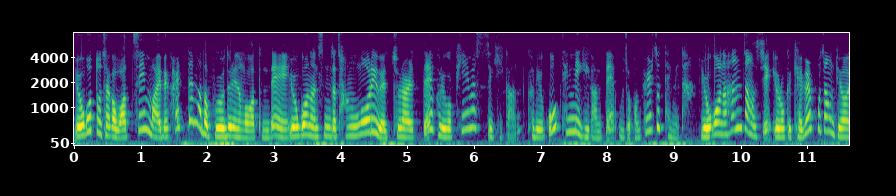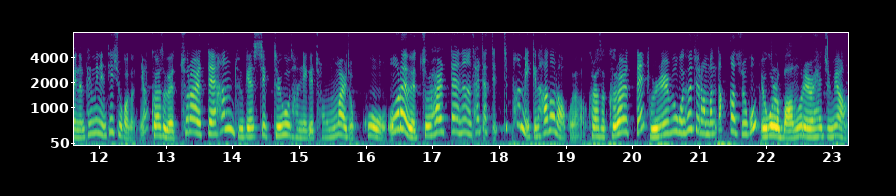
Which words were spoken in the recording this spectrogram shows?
이것도 제가 왓츠인 마이백 할 때마다 보여드리는 것 같은데 이거는 진짜 장거리 외출할 때 그리고 PMS 기간 그리고 생리 기간 때 무조건 필수템이다. 이거는 한 장씩 이렇게 개별 포장되어 있는 페미닌 티슈거든요. 그래서 외출할 때 한 두 개씩 들고 다니기 정말 좋고 오래 외출할 때는 살짝 찝찝함이 있긴 하더라고요. 그래서 그럴 때 볼일 보고 휴지를 한번 닦아주고 이걸로 마무리를 해주면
